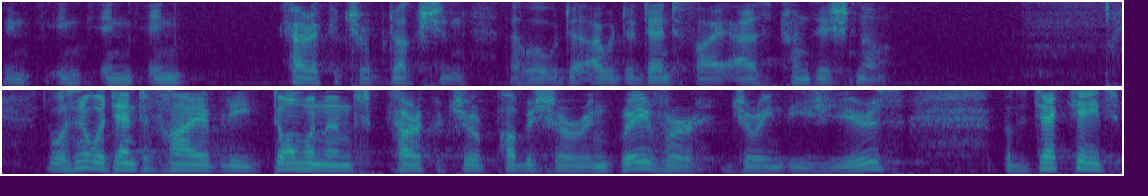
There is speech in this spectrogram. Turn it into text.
in, in, in, caricature production that I would, I would identify as transitional. There was no identifiably dominant caricature publisher or engraver during these years, but the decade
